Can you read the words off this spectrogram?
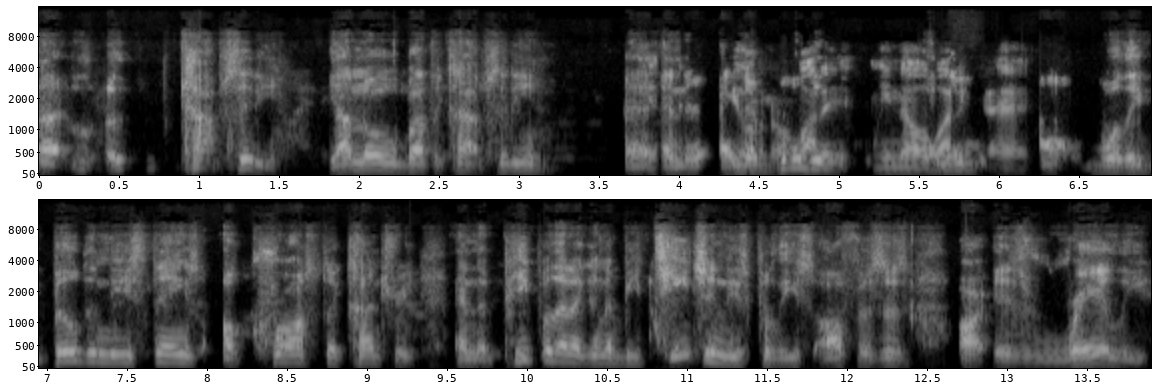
Uh, uh, Cop City, y'all know about the Cop City, and, Yeah, and they're, and they're building. We know about they, it. Uh, well, they're building these things across the country, and the people that are going to be teaching these police officers are Israeli,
